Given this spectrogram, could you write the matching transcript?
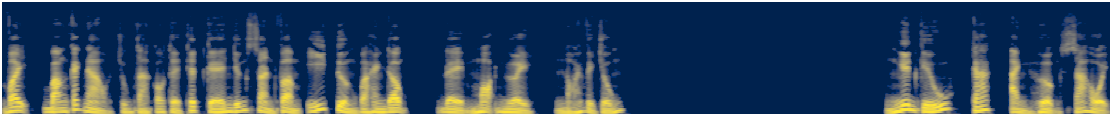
Vậy bằng cách nào chúng ta có thể thiết kế những sản phẩm, ý tưởng và hành động để mọi người nói về chúng? Nghiên cứu các ảnh hưởng xã hội.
